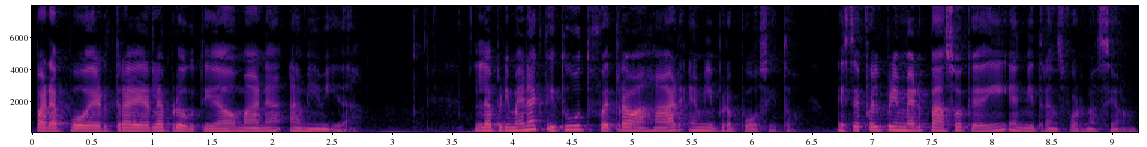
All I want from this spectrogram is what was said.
para poder traer la productividad humana a mi vida. La primera actitud fue trabajar en mi propósito. Este fue el primer paso que di en mi transformación.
